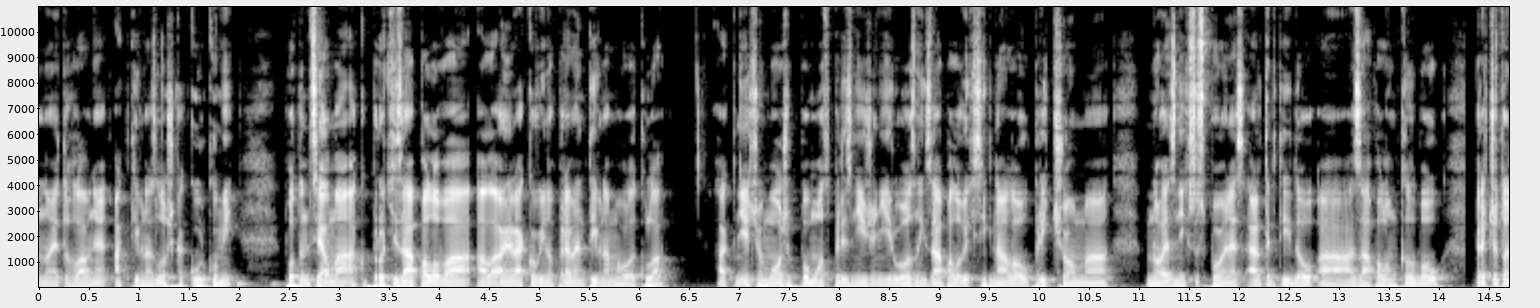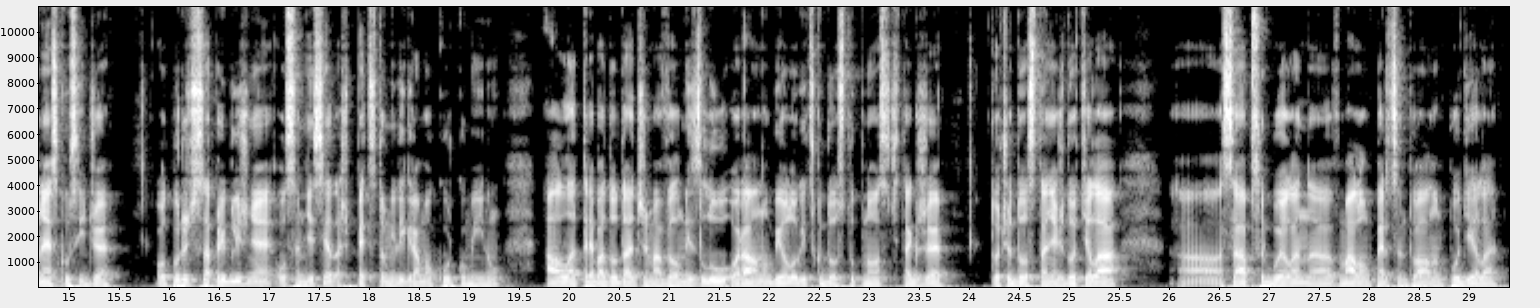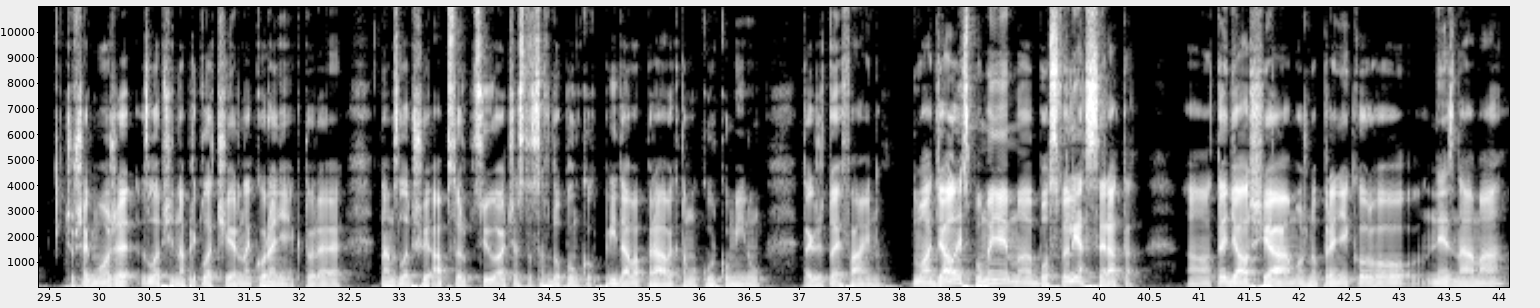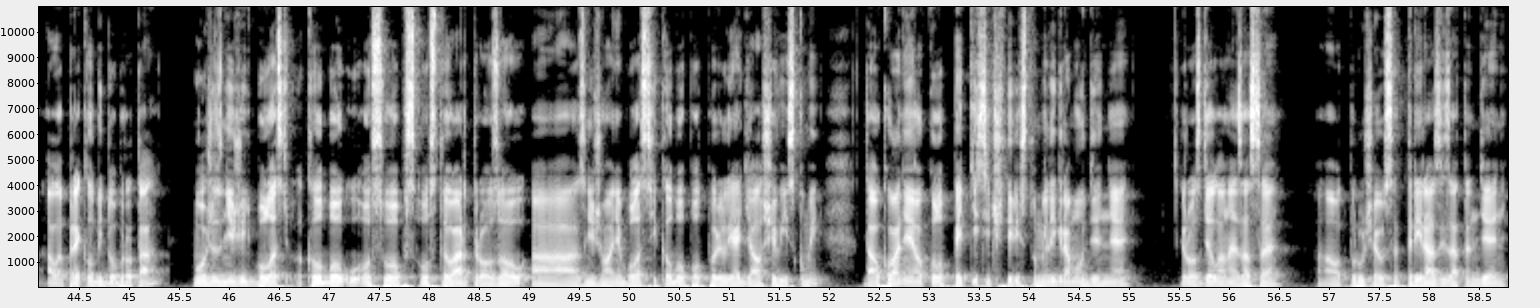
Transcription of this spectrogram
no je to hlavne aktívna zložka kurkumy. Potenciál má ako protizápalová, ale aj rakovino preventívna molekula. Ak niečo môže pomôcť pri znížení rôznych zápalových signálov, pričom eh, mnohé z nich sú spojené s artritídou a zápalom klbov. Prečo to neskúsiť, že? Odporúča sa približne 80 až 500 mg kurkumínu, ale treba dodať, že má veľmi zlú orálnu biologickú dostupnosť, takže to, čo dostaneš do tela, sa absorbuje len v malom percentuálnom podiele, čo však môže zlepšiť napríklad čierne korenie, ktoré nám zlepšuje absorpciu a často sa v doplnkoch pridáva práve k tomu kurkumínu, takže to je fajn. No a ďalej spomeniem Boswellia serata. To je ďalšia, možno pre niekoho neznáma, ale preklby dobrota, Môže znižiť bolesť klbov u osôb s osteoartrózou a znižovanie bolesti klbov podporili aj ďalšie výskumy. Dávkovanie je okolo 5400 mg denne, rozdelené zase, a odporúčajú sa 3 razy za ten deň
